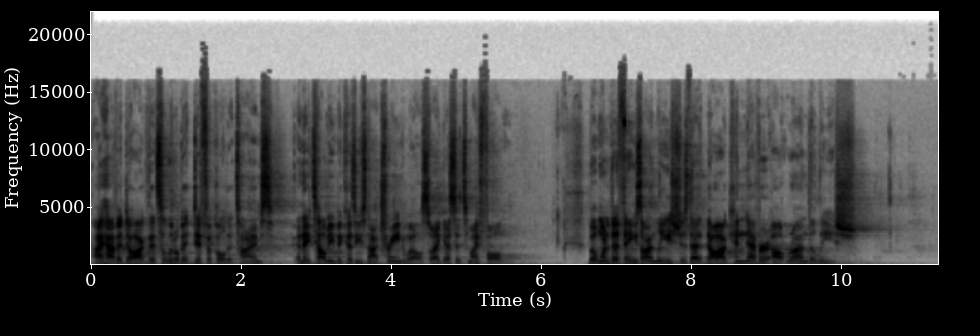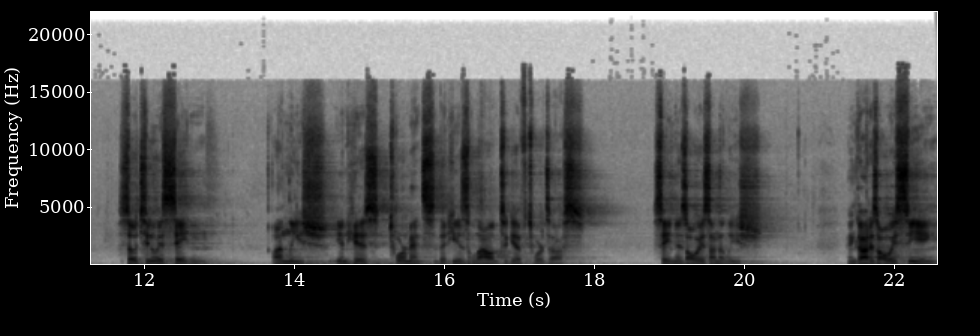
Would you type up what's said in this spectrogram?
I have a dog that's a little bit difficult at times, and they tell me because he's not trained well, so I guess it's my fault. But one of the things on leash is that dog can never outrun the leash. So too is Satan on leash in his torments that he is allowed to give towards us. Satan is always on the leash, and God is always seeing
